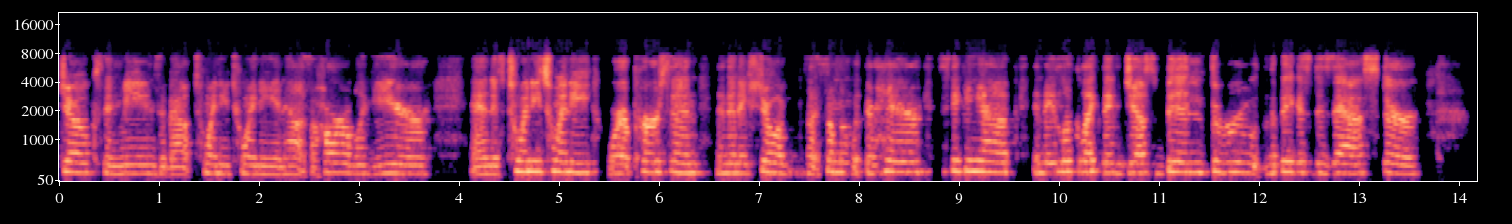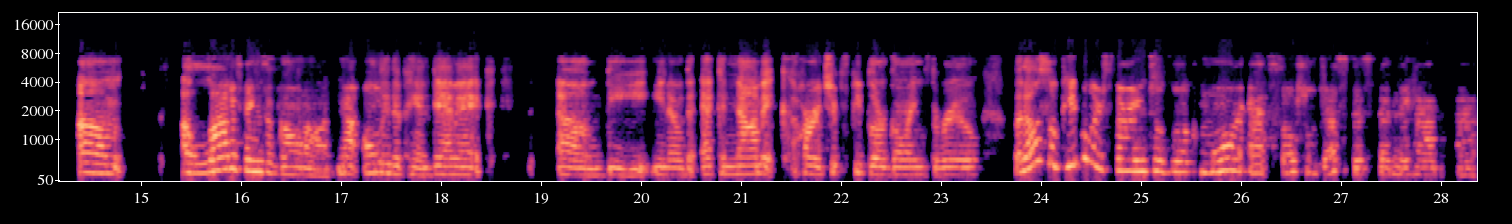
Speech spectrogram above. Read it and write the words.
jokes and memes about 2020 and how it's a horrible year. And if 2020 were a person, and then they show up like someone with their hair sticking up, and they look like they've just been through the biggest disaster. Um, a lot of things have gone on. Not only the pandemic, um, the you know the economic hardships people are going through but also people are starting to look more at social justice than they have at,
